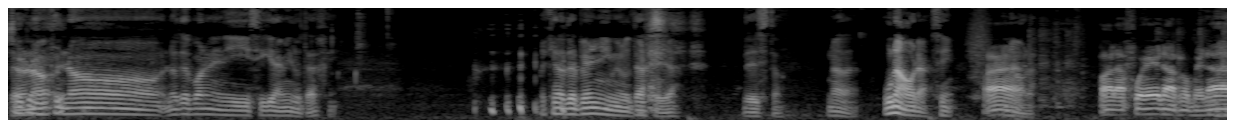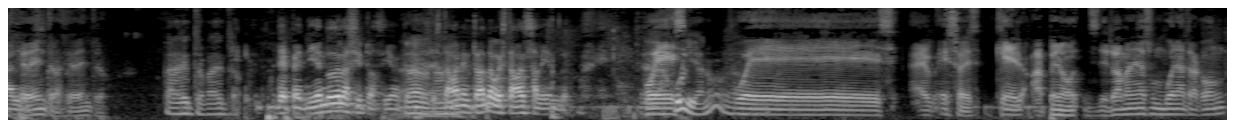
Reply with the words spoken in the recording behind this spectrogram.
pero no, no, no te pone ni siquiera minutaje. Es que no te pone ni minutaje ya de esto. Nada. Una hora, sí. Una Ah, hora. para afuera, Romeral. Hacia adentro, hacia adentro. Para adentro, para adentro. Dependiendo de la situación. Claro, estaban entrando o estaban saliendo. Pues, Julia, ¿no? pues eh, eso es. Que, ah, pero de todas maneras un buen atracón,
